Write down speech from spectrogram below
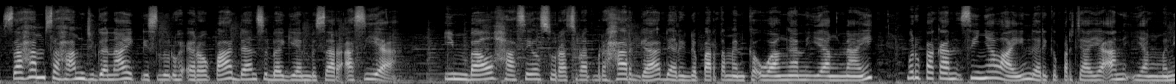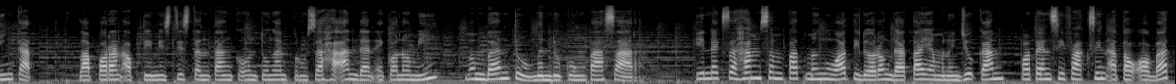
Saham-saham juga naik di seluruh Eropa dan sebagian besar Asia. Imbal hasil surat-surat berharga dari Departemen Keuangan yang naik merupakan sinyal lain dari kepercayaan yang meningkat. Laporan optimistis tentang keuntungan perusahaan dan ekonomi membantu mendukung pasar. Indeks saham sempat menguat didorong data yang menunjukkan potensi vaksin atau obat,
